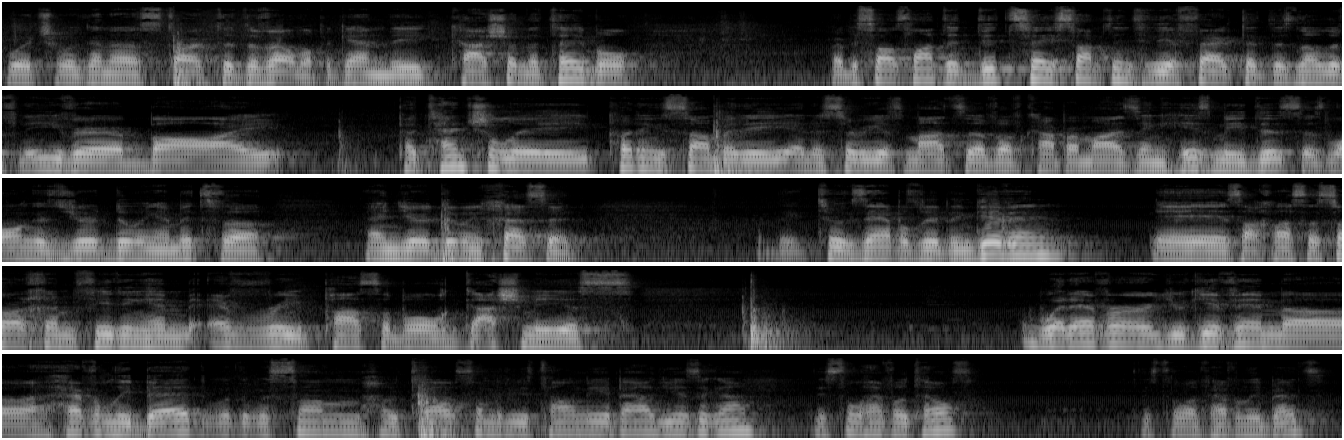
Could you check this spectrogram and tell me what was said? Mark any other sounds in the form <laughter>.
which we're going to start to develop. Again, the kash on the table, Rabbi Saul Salanter did say something to the effect that there's no lifnei iver by potentially putting somebody in a serious matzav of compromising his midas as long as you're doing a mitzvah and you're doing chesed. The two examples we've been given is Achlas Sarchem feeding him every possible gashmius, whatever you give him a heavenly bed. There was some hotel somebody was telling me about years ago. They still have hotels? They still have heavenly beds?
